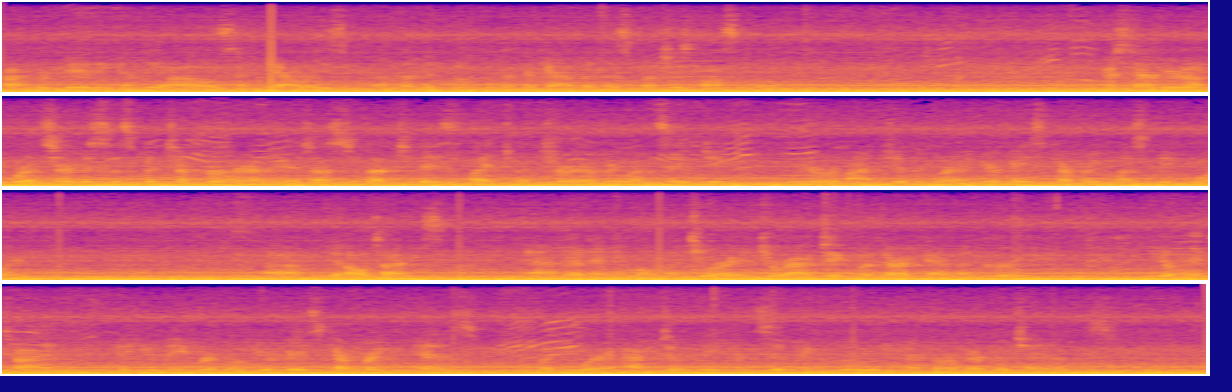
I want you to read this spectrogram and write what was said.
congregating in the aisles and galleys and limit movement in the cabin as much as possible. Standard onboard service has been temporarily adjusted on today's flight to ensure everyone's safety. We remind you that wearing your face covering must be worn um, at all times and at any moment you are interacting with our cabin crew. The only time that you may remove your face covering is when you are actively consuming food and or beverage items.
